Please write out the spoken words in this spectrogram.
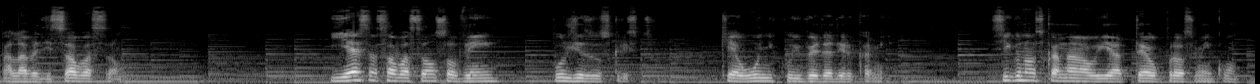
palavra de salvação. E essa salvação só vem por Jesus Cristo, que é o único e verdadeiro caminho. Siga o nosso canal e até o próximo encontro.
